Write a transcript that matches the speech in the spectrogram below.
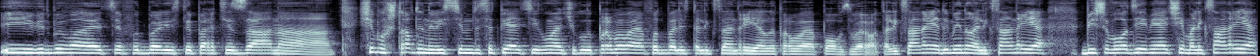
І відбиваються футболісти партизана. Ще був штрафний на 85-й матчі, коли пробиває футболіст Олександрії, але пробиває повз ворот. Олександрія домінує. Олександрія більше володіє м'ячем. Олександрія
